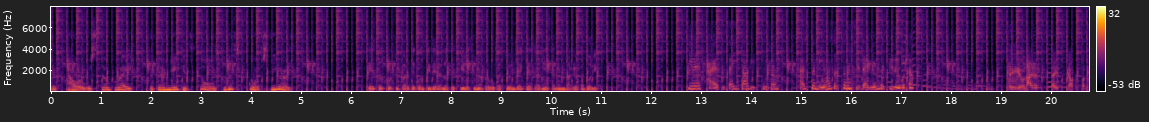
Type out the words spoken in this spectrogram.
Their power was so great that their naked souls would have scorched the earth. Estos por su parte consideran los desfiles una provocación ya que atraviesan un barrio católico. 因为孩子在意大利出生，孩子的名字登记在您的居留上。 The United States government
